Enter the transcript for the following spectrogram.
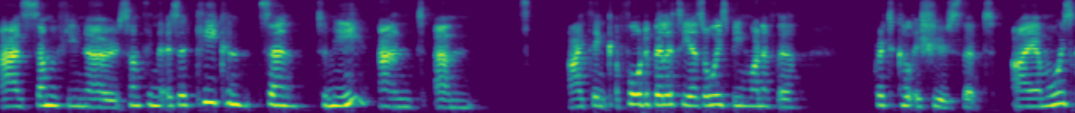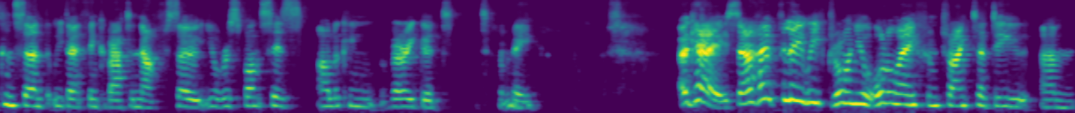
as some of you know, something that is a key concern to me. And um, I think affordability has always been one of the critical issues that I am always concerned that we don't think about enough. So your responses are looking very good to me. Okay, so hopefully we've drawn you all away from trying to do um,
